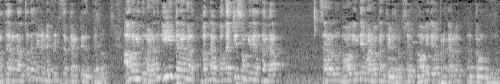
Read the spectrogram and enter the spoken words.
ಅರ್ಥ ಇರಲ್ಲ ಅಂತಂದ್ರೆ ನೀನು ಡೆಫಿನೆಟ್ ಸರ್ ಕರೆಕ್ಟ್ ಇದೆ ಅಂತ ಹೇಳು ಆವಾಗ ಇದು ಮಾಡಿ ಅಂದ್ರೆ ಈ ತರಗಳು ಬಂದಾಗ ಒಂದ್ ಅಚ್ಚಿ ಸಾಂಗ್ ಇದೆ ಅಂದಾಗ ಸರ್, ಅಲ್ಲೊಂದು ಭಾವಗೀತೆ ಮಾಡ್ಬೇಕಂತ ಹೇಳಿದ್ರು. ಸರ್, ಭಾವಗೀತೆ ಪ್ರಕಾರ ತಗೊಂಡ್ ಬಂದಿದ್ರು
